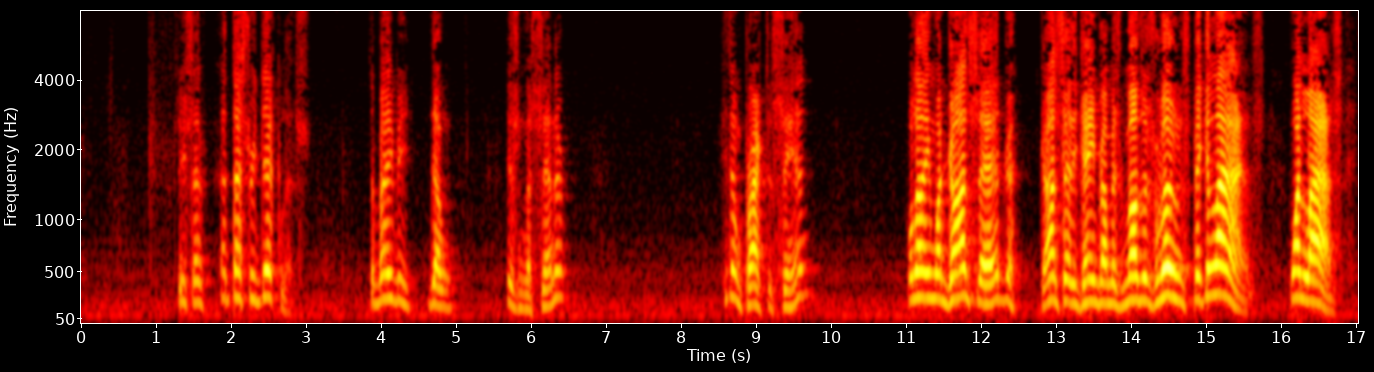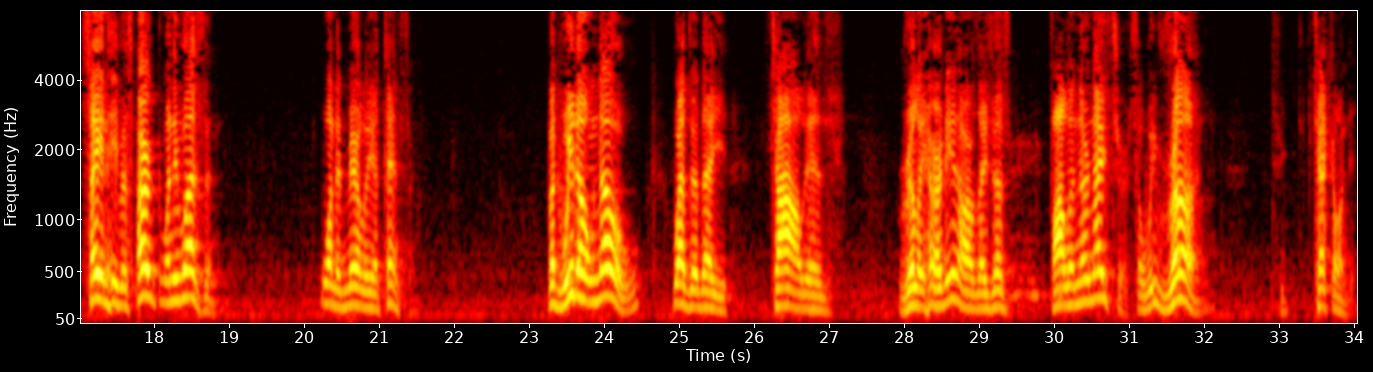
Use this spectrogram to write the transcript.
She said, That's ridiculous. The baby don't isn't a sinner. He don't practice sin. Well, that ain't what God said. God said he came from his mother's womb speaking lies. What lies? Saying he was hurt when he wasn't. Wanted merely attention. But we don't know whether the child is really hurting or they just following their nature. So we run to check on it.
